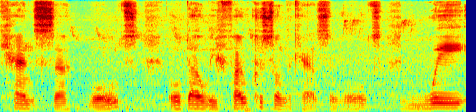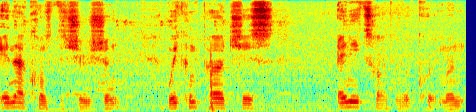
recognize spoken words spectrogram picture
cancer wards, although we focus on the cancer wards, we, in our constitution, we can purchase any type of equipment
